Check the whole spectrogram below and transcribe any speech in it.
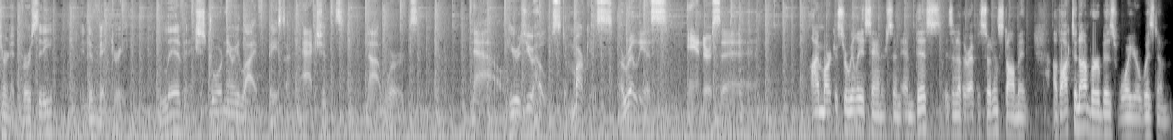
turn adversity into victory. Live an extraordinary life based on actions, not words. Now, here's your host, Marcus Aurelius Anderson. I'm Marcus Aurelius Anderson, and this is another episode installment of Acta Verba's Warrior Wisdom.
